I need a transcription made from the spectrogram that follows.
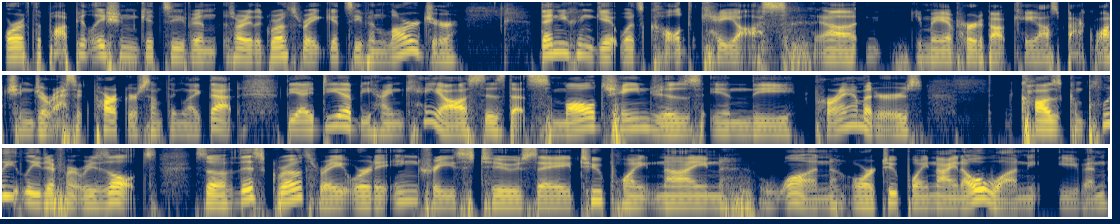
Or if the population gets even, sorry, the growth rate gets even larger, then you can get what's called chaos. Uh, you may have heard about chaos back watching Jurassic Park or something like that. The idea behind chaos is that small changes in the parameters cause completely different results. So if this growth rate were to increase to, say, 2.91 or 2.901 even,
